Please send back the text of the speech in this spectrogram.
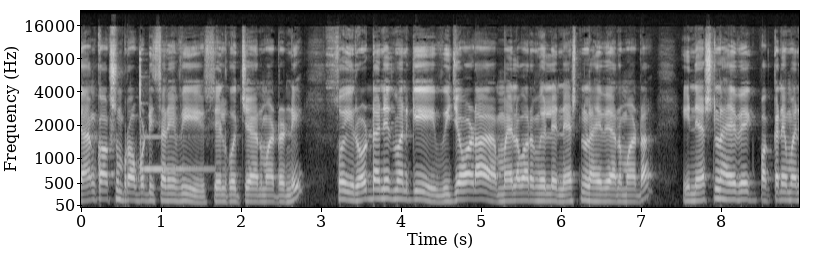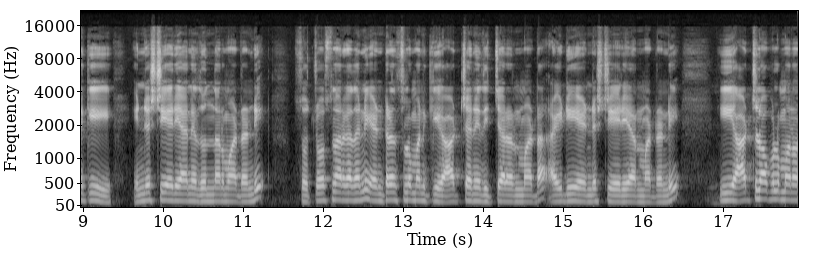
బ్యాంక్ ఆప్షన్ ప్రాపర్టీస్ అనేవి సేల్కి వచ్చాయన్నమాట అండి. సో ఈ రోడ్డు అనేది మనకి విజయవాడ మైలవరం వెళ్ళే నేషనల్ హైవే అనమాట ఈ నేషనల్ హైవేకి పక్కనే మనకి ఇండస్ట్రీ ఏరియా అనేది ఉందన్నమాట అండి. సో చూస్తున్నారు కదండి ఎంట్రన్స్లో మనకి ఆర్చ్ అనేది ఇచ్చారనమాట ఐడిఏ ఇండస్ట్రీ ఏరియా అనమాట అండి. ఈ ఆర్చ్ లోపల మనం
